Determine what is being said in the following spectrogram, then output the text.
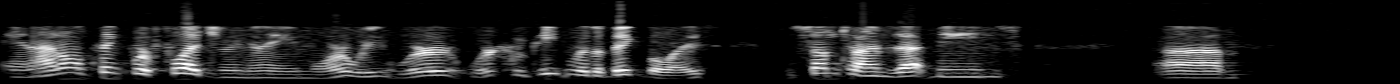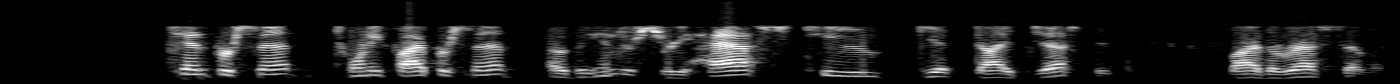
and I don't think we're fledgling anymore. We we're we're competing with the big boys. Sometimes that means um, ten percent, twenty five percent of the industry has to get digested by the rest of us.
